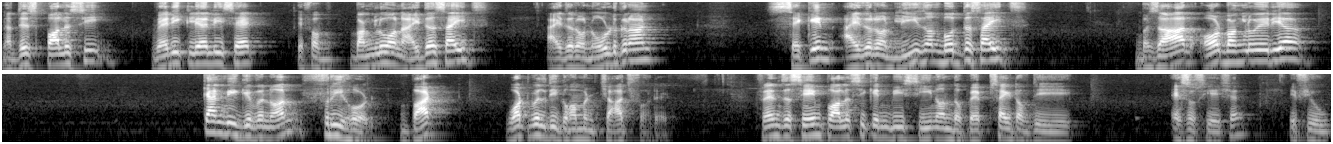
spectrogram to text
Now, this policy very clearly said if a bungalow on either sides, either on old grant, second, either on lease on both the sides, bazaar or bungalow area can be given on freehold. But what will the government charge for it? Friends, the same policy can be seen on the website of the association if you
